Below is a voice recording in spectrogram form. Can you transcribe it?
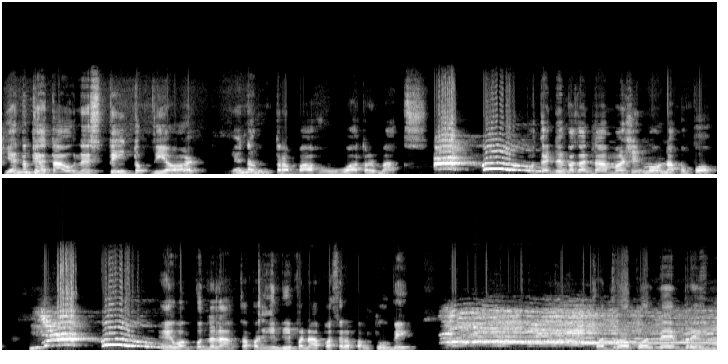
Yan ang tinatawag na state of the art. Yan ang trabahong Watermax. Pag ganyan kaganda ang machine mo, naku po. Ewan ko na lang kapag hindi pa napasarap ang tubig. Quadruple membrane,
